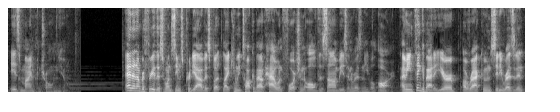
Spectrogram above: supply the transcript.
is mind controlling you. And at number three, this one seems pretty obvious, but like, can we talk about how unfortunate all the zombies in Resident Evil are? I mean, think about it. You're a Raccoon City resident,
